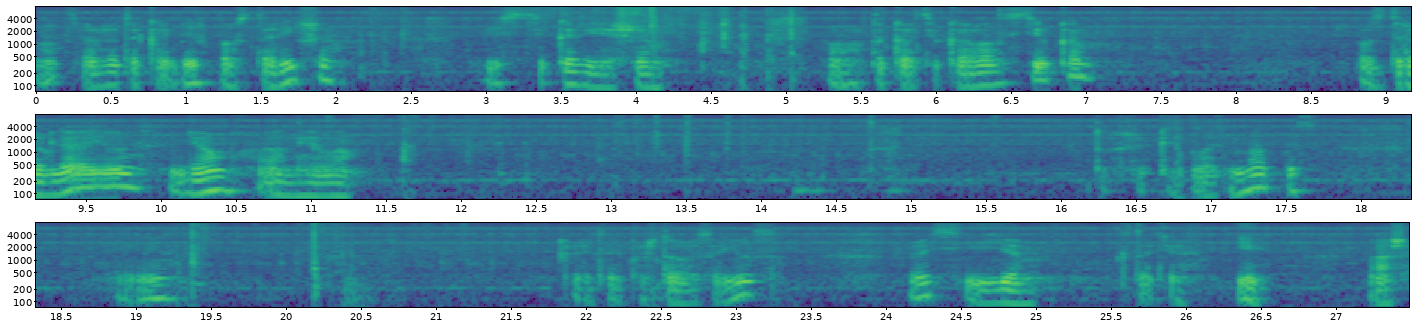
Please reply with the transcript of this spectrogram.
ну, це вже така більш постаріша, більш цікавіша. О, така цікава листівка. Поздравляю Днем Ангела. Якийсь надпис. І Критий поштовий союз. Росія. Кстати, і наша.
